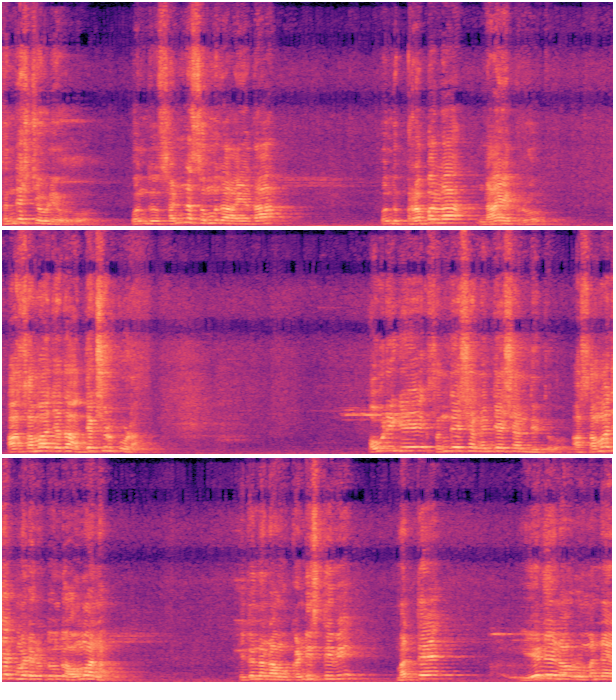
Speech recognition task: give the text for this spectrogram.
ಸಂದೇಶ್ ಚೌಳಿ ಅವರು ಒಂದು ಸಣ್ಣ ಸಮುದಾಯದ ಒಂದು ಪ್ರಬಲ ನಾಯಕರು, ಆ ಸಮಾಜದ ಅಧ್ಯಕ್ಷರು ಕೂಡ. ಅವರಿಗೆ ಸಂದೇಶ ನಂಜೇಶ ಅಂದಿತ್ತು. ಆ ಸಮಾಜಕ್ಕೆ ಮಾಡಿರೋದು ಒಂದು ಅವಮಾನ. ಇದನ್ನು ನಾವು ಖಂಡಿಸ್ತೀವಿ. ಮತ್ತೆ ಏನೇನು ಅವರು ಮೊನ್ನೆ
